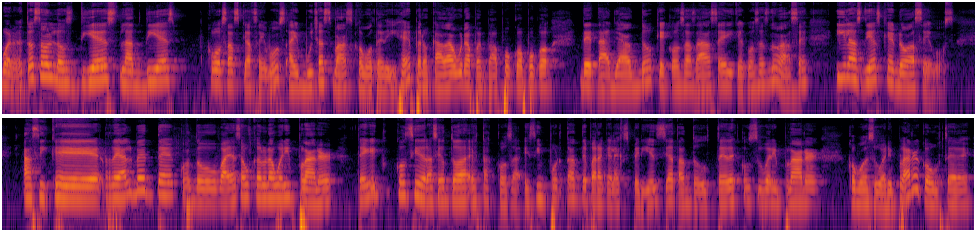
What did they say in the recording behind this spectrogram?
Bueno, estos son los 10, las 10 cosas que hacemos. Hay muchas más, como te dije, pero cada una pues va poco a poco detallando qué cosas hace y qué cosas no hace y las 10 que no hacemos. Así que realmente cuando vayas a buscar una wedding planner, ten en consideración todas estas cosas. Es importante para que la experiencia tanto de ustedes con su wedding planner como de su wedding planner con ustedes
